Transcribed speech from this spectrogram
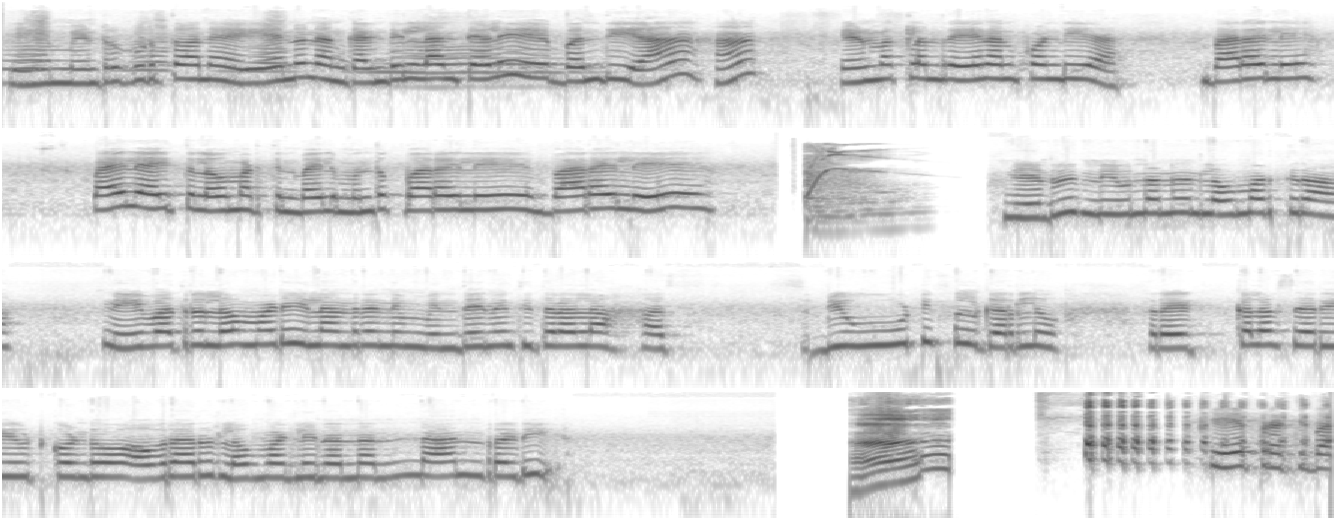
ಏನ್ ಮಿಂಟ್ರು ಬಿಡ್ತಾನೆ ಏನು ನನ್ನ ಗಂಡಿಲ್ಲ ಅಂತೇಳಿ ಬಂದೀಯಾ? ಹಾಂ? ಹೆಣ್ಮಕ್ಳಂದ್ರೆ ಏನು ಅನ್ಕೊಂಡೀಯ? ಬಾರ ಇಲ್ಲಿ. ಬಾಯ್ಲಿ ಆಯ್ತು ಲವ್ ಮಾಡ್ತೀನಿ. ಬಾಯ್ಲಿ ಮುಂದಕ್ಕೆ ಬಾರ ಇಲ್ಲಿ. ಬಾರ ಇಲ್ಲಿ. ಏನ್ರಿ ನೀವು ನನ್ನ ಲವ್ ಮಾಡ್ತೀರಾ? ನೀವಾದ್ರೂ ಲವ್ ಮಾಡಿ ಇಲ್ಲಾಂದ್ರೆ ನಿಮ್ಮ ಹಿಂದೆ ನಿಂತಿದ್ದಾರಲ್ಲ. Beautiful girl red colour sari ಉಟ್ಕೊಂಡು ಅವ್ರಾರು ಲವ್ ಮಾಡಲಿ ನನ್ನ ನಾನು ರೆಡಿ ಹೇ ಪ್ರತಿಭಾ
